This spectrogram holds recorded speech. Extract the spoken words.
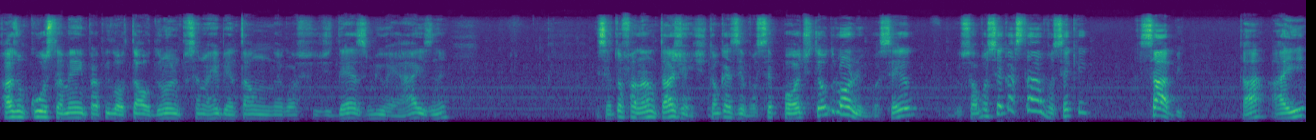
faz um curso também para pilotar o drone, para você não arrebentar um negócio de 10 mil reais, né? Isso eu estou falando, tá, gente? Então, quer dizer, você pode ter o drone, você, só você gastar, você que sabe, tá? Aí,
